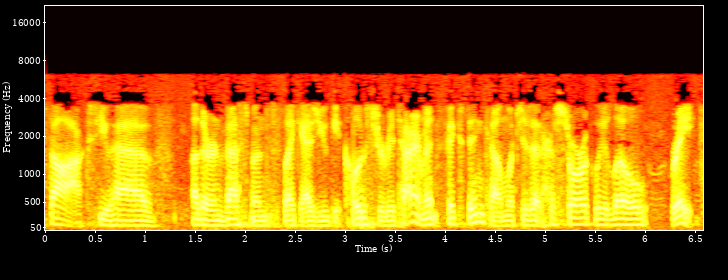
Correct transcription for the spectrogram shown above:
stocks. You have other investments, like as you get closer to retirement, fixed income, which is at historically low rates.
